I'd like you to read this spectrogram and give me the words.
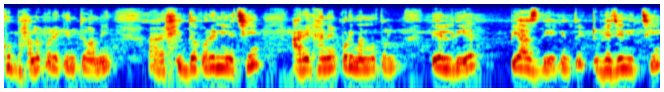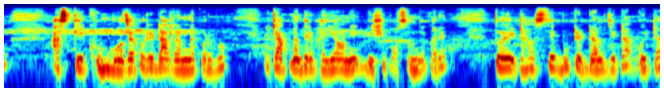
খুব ভালো করে কিন্তু আমি সিদ্ধ করে নিয়েছি। আর এখানে পরিমাণ মতো তেল দিয়ে, পেঁয়াজ দিয়ে কিন্তু একটু ভেজে নিচ্ছি। আজকে খুব মজা করে ডাল রান্না করব। এটা আপনাদের ভাইয়া অনেক বেশি পছন্দ করে। তো এটা হচ্ছে বুটের ডাল যেটা, ওইটা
